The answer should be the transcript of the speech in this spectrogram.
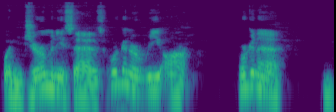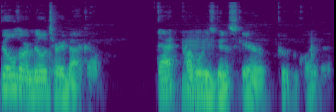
When Germany says, we're going to rearm, we're going to build our military back up, that probably mm. is going to scare Putin quite a bit.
